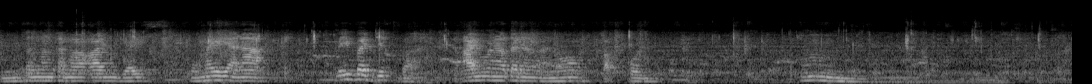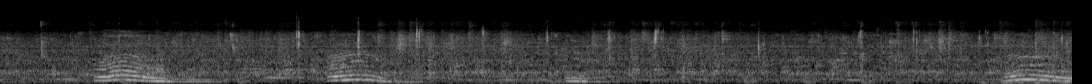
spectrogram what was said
Minsan lang tayo makakain guys. Kung may anak, may budget ba? Kakain mo natin ng ano, popcorn. Mmm. Mmm. Mmm. Mmm. Mmm.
